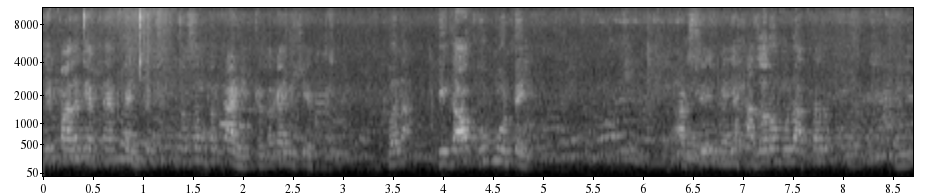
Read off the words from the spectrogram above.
जे पालक येत नाहीत त्यांच्याशी सुद्धा संपर्क आहे त्याचा काही विषय येत नाही. पण हे गाव खूप मोठं आहे. आठशे म्हणजे हजारो मुलं आता म्हणजे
